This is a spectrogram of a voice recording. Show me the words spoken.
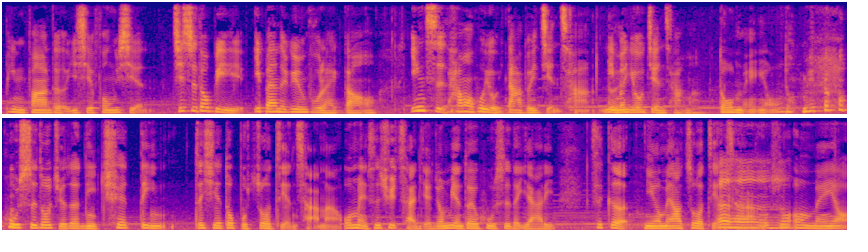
并发的一些风险，其实都比一般的孕妇来高，因此他们会有一大堆检查。你们有检查吗？都没有，都没有。护士都觉得你确定这些都不做检查嘛？我每次去产检就面对护士的压力，这个你有没有要做检查？嗯、哼哼我说哦没有。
